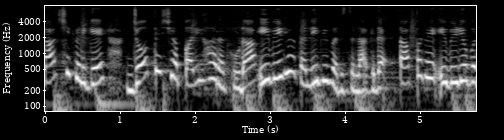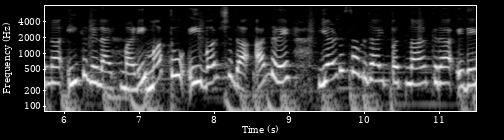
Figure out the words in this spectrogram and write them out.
ರಾಶಿಗಳಿಗೆ ಜ್ಯೋತಿಷ್ಯ ಪರಿಹಾರ ಕೂಡ ಈ ವಿಡಿಯೋದಲ್ಲಿ ವಿವರಿಸಲಾಗಿದೆ. ತಪ್ಪದೆ ಈ ವಿಡಿಯೋವನ್ನ ಈಗಲೇ ಲೈಕ್ ಮಾಡಿ ಮತ್ತು ಈ ವರ್ಷದ ಅಂದರೆ ಎರಡು ಸಾವಿರದ ಇಪ್ಪತ್ನಾಲ್ಕರ ಇದೇ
